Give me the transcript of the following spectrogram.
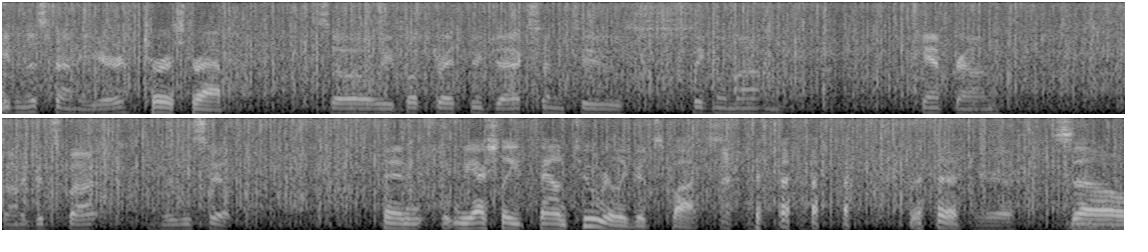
even this time of year. tourist trap. So we booked right through Jackson to Signal Mountain Campground. Found a good spot. and Here we sit. And we actually found two really good spots. Yeah. So,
